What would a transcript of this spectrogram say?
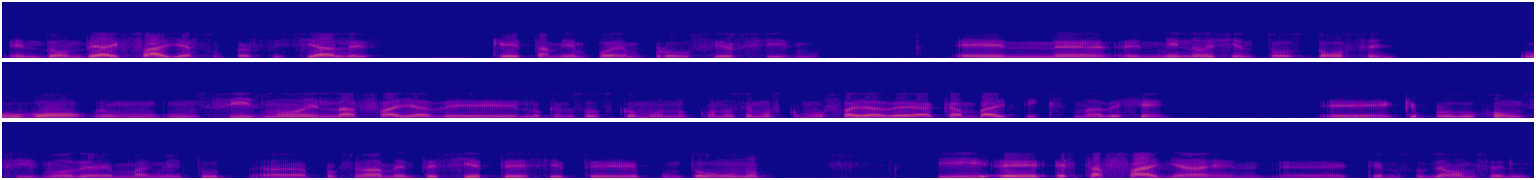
en donde hay fallas superficiales que también pueden producir sismos. En eh, en 1912 hubo un, sismo en la falla de lo que nosotros como, conocemos como falla de Acambay-Tixma de G, eh, que produjo un sismo de magnitud uh, aproximadamente 7, 7.1 y eh, esta falla en, eh, que nosotros llamamos el,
